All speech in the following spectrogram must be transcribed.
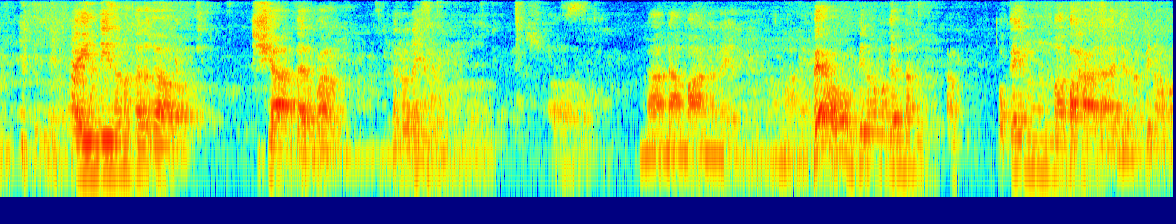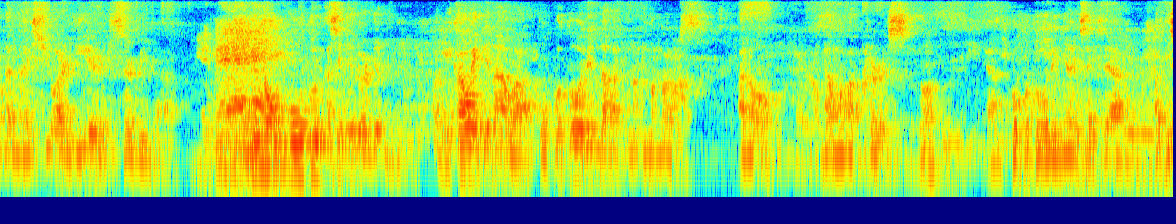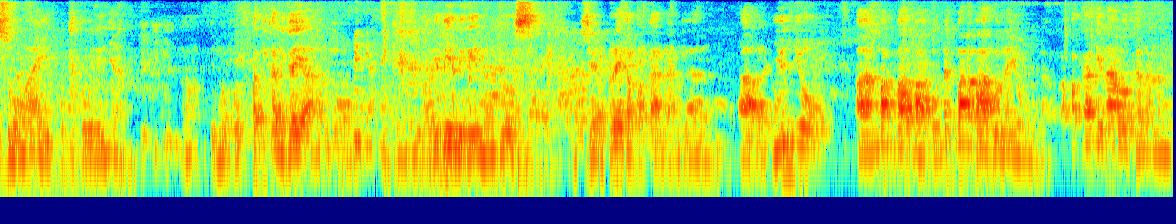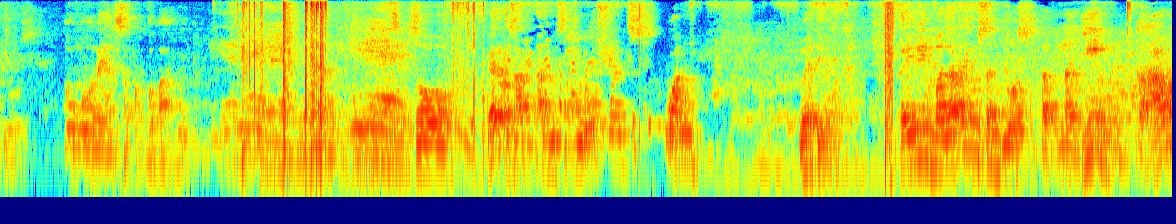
ay hindi naman talaga siya, pero parang, ano na yan, uh, na, namana na yan. Namana. Pero, ang pinakamagandang, ang, huwag kayong mabahala dyan, ang pinakamaganda is you are here serving God. Amen. Pinuputol kasi ni Lord yun. Pag ikaw ay tinawag, puputulin lahat ng mga, ano, ng mga curse, no? Yan, puputulin niya isa-isa yan. Pati sungay, puputulin niya. No? Pinuput pati kaligayahan mo. Uh, ibibigay ng Diyos. Siyempre, kapag ka nandyan, ah, yun yung ah, magbabago. Nagbabago na yung kapag ka tinawag ka na ng Diyos, tungo na yan sa pagbabago. So, pero sabi doon sa Colossians 1.21, kayo'y malayo sa Diyos at naging kaaway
